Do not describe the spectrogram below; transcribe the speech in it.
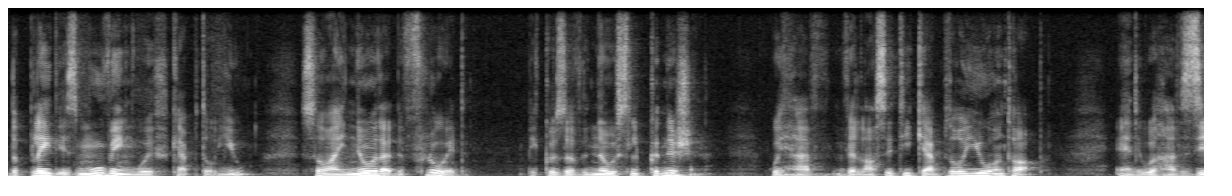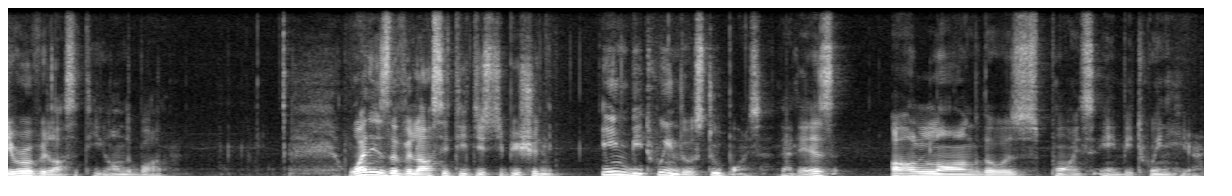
The plate is moving with capital U, so I know that the fluid, because of the no-slip condition, will have velocity capital U on top, and it will have zero velocity on the bottom. What is the velocity distribution in between those two points? That is, all along those points in between here.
